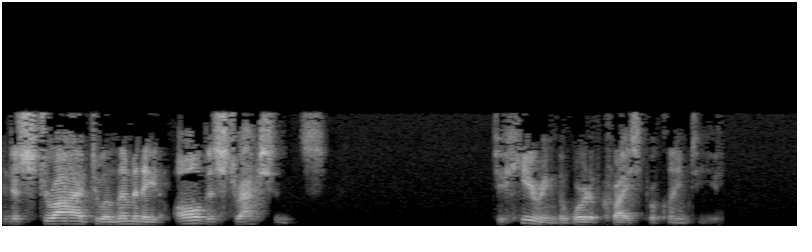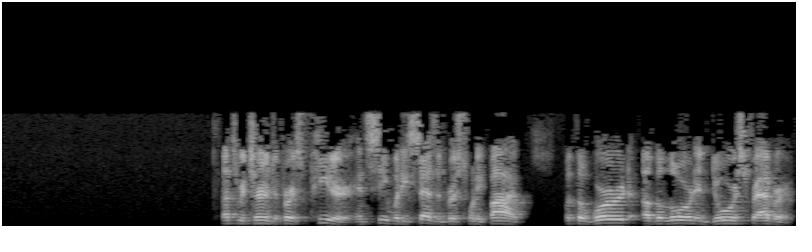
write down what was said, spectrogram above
and to strive to eliminate all distractions to hearing the Word of Christ proclaimed to you. Let's return to 1 Peter and see what he says in verse 25. But the word of the Lord endures forever.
